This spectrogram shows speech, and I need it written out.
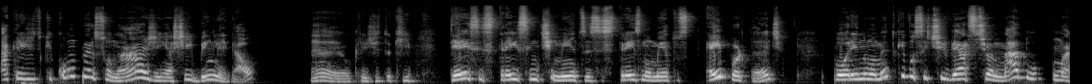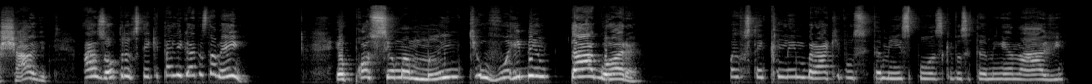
acredito que como personagem, achei bem legal. É, eu acredito que ter esses três sentimentos, esses três momentos é importante. Porém, no momento que você tiver acionado uma chave, as outras têm que estar ligadas também. Eu posso ser uma mãe que eu vou arrebentar agora. Mas você tem que lembrar que você também é esposa, que você também é nave.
